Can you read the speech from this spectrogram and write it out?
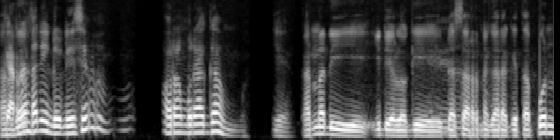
karena Karena, kan Indonesia orang beragama. ya, karena di ideologi Iya. dasar negara kita pun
